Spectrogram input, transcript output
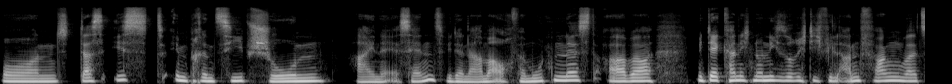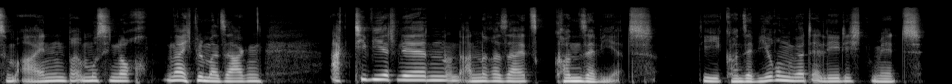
Und das ist im Prinzip schon eine Essenz, wie der Name auch vermuten lässt, aber mit der kann ich noch nicht so richtig viel anfangen, weil zum einen muss sie noch, na, ich will mal sagen, aktiviert werden und andererseits konserviert. Die Konservierung wird erledigt mit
